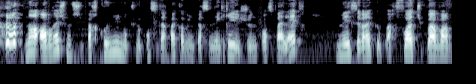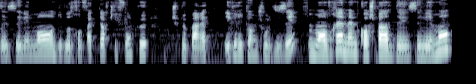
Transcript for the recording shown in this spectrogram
non, en vrai, je me suis pas reconnue, donc je me considère pas comme une personne aigrie, je ne pense pas l'être. Mais c'est vrai que parfois, tu peux avoir des éléments, d'autres facteurs qui font que tu peux paraître aigri comme je vous le disais. Mais en vrai, même quand je parle des éléments,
